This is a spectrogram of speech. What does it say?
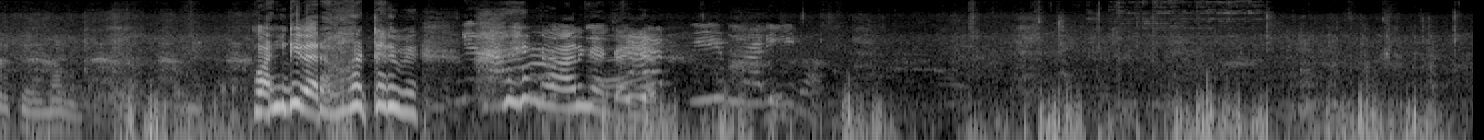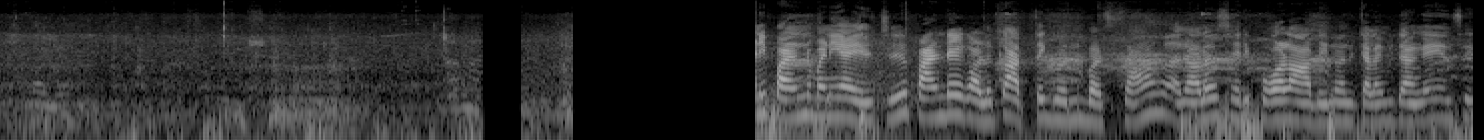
இருக்கு என்ன வண்டி வர மாட்டேனுமே பாருங்க கையை. மணி பன்னெண்டு மணி ஆயிடுச்சு பண்டைய காலுக்கு அத்தைக்கு வந்து பஸ் தான் அதனால சரி போகலாம் அப்படின்னு வந்து கிளம்பிட்டாங்க. என் செ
